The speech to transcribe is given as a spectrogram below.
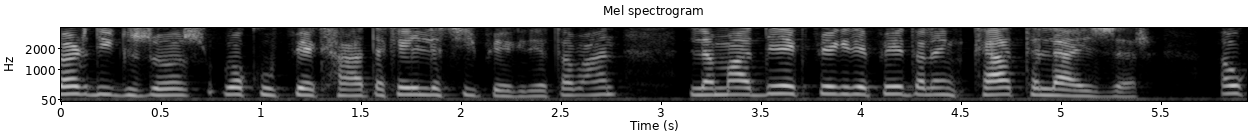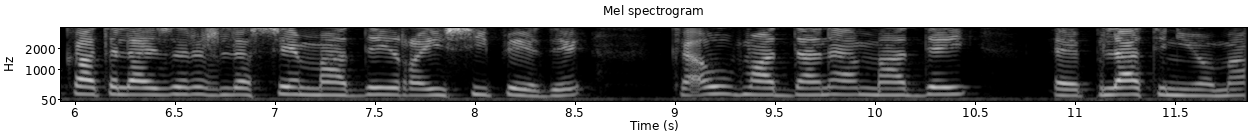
بەری گزۆز وەکو پێک هااتەکەی لە چی پێک دێت طبعاان لە مادەیەک پێک دێ پێی دەڵێن کاتە لایزەر ئەو کاتە لایزەرش لە سێ مادەی ڕئیسی پێدێ کە ئەو مادانە مادەی پلاتنیۆمە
